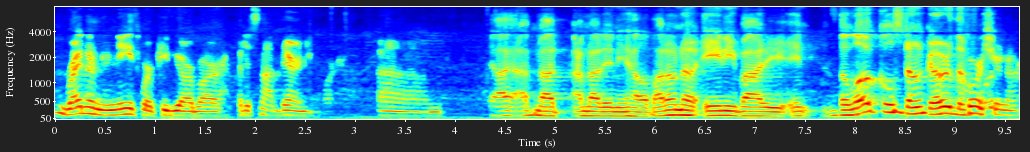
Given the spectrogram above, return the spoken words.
right underneath where PBR Bar, but it's not there anymore. Um, I, I'm not. I'm not any help. I don't know anybody. In the locals don't go to the. Of course you're not.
